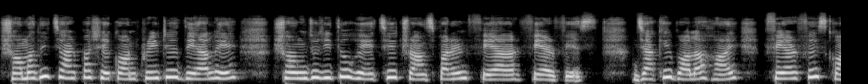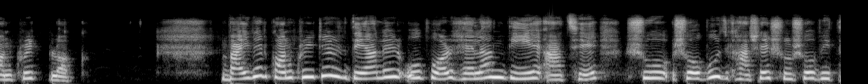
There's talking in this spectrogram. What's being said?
সমাধির চারপাশে কনক্রিটের দেয়ালে সংযোজিত হয়েছে ট্রান্সপারেন্ট ফেয়ার, ফেয়ারফেস, যাকে বলা হয় ফেয়ারফেস কনক্রিট ব্লক। বাইরের কনক্রিটের দেয়ালের উপর হেলান দিয়ে আছে সবুজ ঘাসের সুশোভিত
